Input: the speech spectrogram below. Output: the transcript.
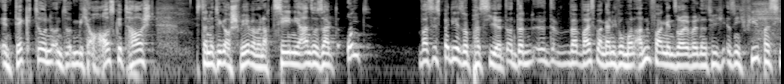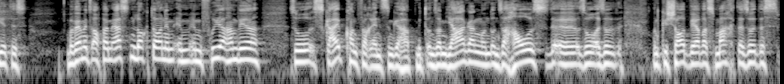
entdeckt und, und mich auch ausgetauscht. Ist dann natürlich auch schwer, wenn man nach zehn Jahren so sagt, und was ist bei dir so passiert? Und dann äh, weiß man gar nicht, wo man anfangen soll, weil natürlich ist nicht viel passiert ist. Aber wir haben jetzt auch beim ersten Lockdown im, im, im Frühjahr haben wir so Skype-Konferenzen gehabt mit unserem Jahrgang und unser Haus, äh, so also und geschaut, wer was macht. Also das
